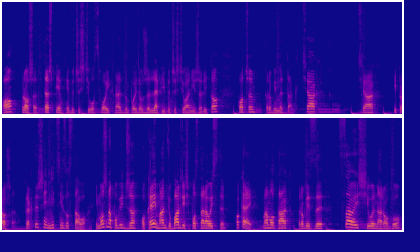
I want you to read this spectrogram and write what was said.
O, proszę, też pięknie wyczyściło słoik, nawet bym powiedział, że lepiej wyczyściło aniżeli to. Po czym robimy tak, ciach, ciach i proszę, praktycznie nic nie zostało. I można powiedzieć, że okej, Mandziu, bardziej się postarałeś z tym. Okej, mam o tak, robię z całej siły na rogu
